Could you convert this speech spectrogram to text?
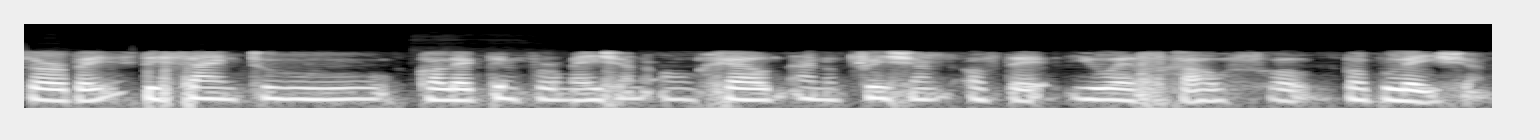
survey designed to collect information on health and nutrition of the U.S. household population.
